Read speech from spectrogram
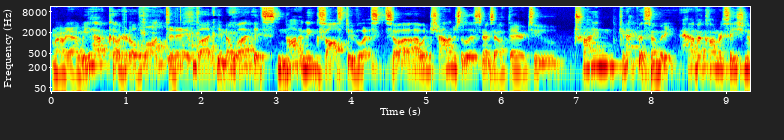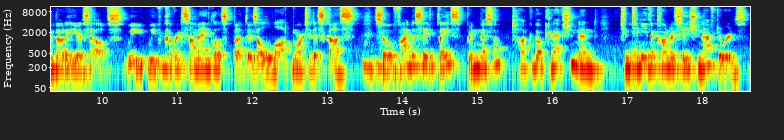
Well, yeah, we have covered a lot today, but you know what? It's not an exhaustive list. So I, I, would challenge the listeners out there to try and connect with somebody, have a conversation about it yourselves. We, we've covered some angles, but there's a lot more to discuss. Mm-hmm. So find a safe place, bring this up, talk about connection, and continue the conversation afterwards.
